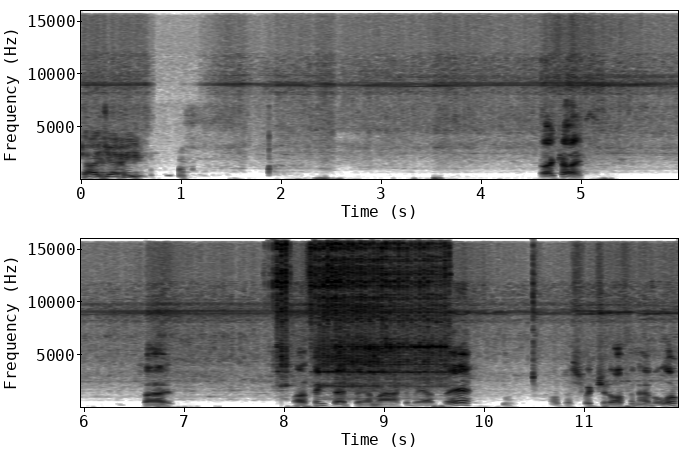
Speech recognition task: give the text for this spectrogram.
Hi, Jappy. Okay. So I think that's our mark about there. I'll just switch it off and have a look.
